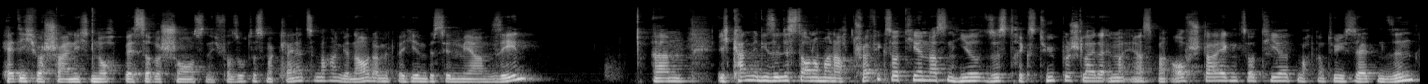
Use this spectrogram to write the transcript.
hätte ich wahrscheinlich noch bessere Chancen. Ich versuche das mal kleiner zu machen, genau, damit wir hier ein bisschen mehr sehen. Ähm, ich kann mir diese Liste auch nochmal nach Traffic sortieren lassen. Hier Systrix typisch leider immer erstmal aufsteigend sortiert, macht natürlich selten Sinn.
